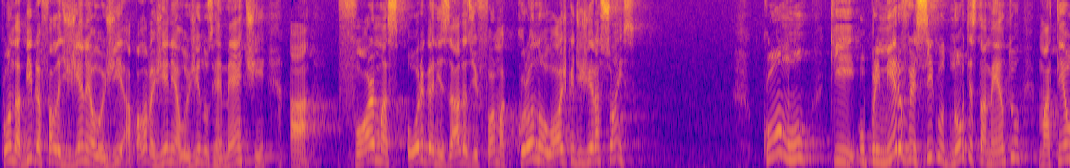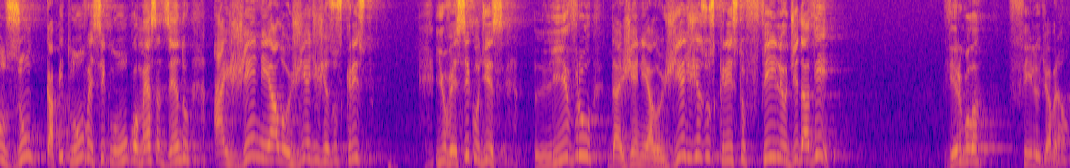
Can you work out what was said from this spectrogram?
Quando a Bíblia fala de genealogia, a palavra genealogia nos remete a formas organizadas de forma cronológica de gerações. Como que o primeiro versículo do Novo Testamento, Mateus 1, capítulo 1, versículo 1, começa dizendo a genealogia de Jesus Cristo. E o versículo diz: livro da genealogia de Jesus Cristo, filho de Davi, vírgula, filho de Abraão.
